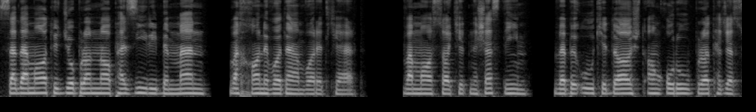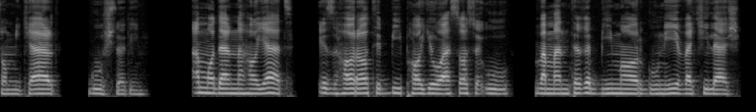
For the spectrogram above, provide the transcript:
صدمات جبران ناپذیری به من و خانوادهام وارد کرد و ما ساکت نشستیم و به او که داشت آن غروب را تجسم می کرد گوش دادیم اما در نهایت اظهارات بیپایه و اساس او و منطق بیمارگونه وکیلش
